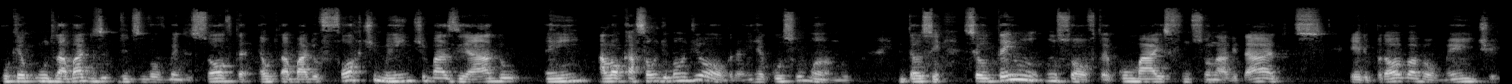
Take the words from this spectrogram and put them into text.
porque um trabalho de desenvolvimento de software é um trabalho fortemente baseado em alocação de mão de obra, em recurso humano. Então, assim, se eu tenho um software com mais funcionalidades, ele provavelmente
